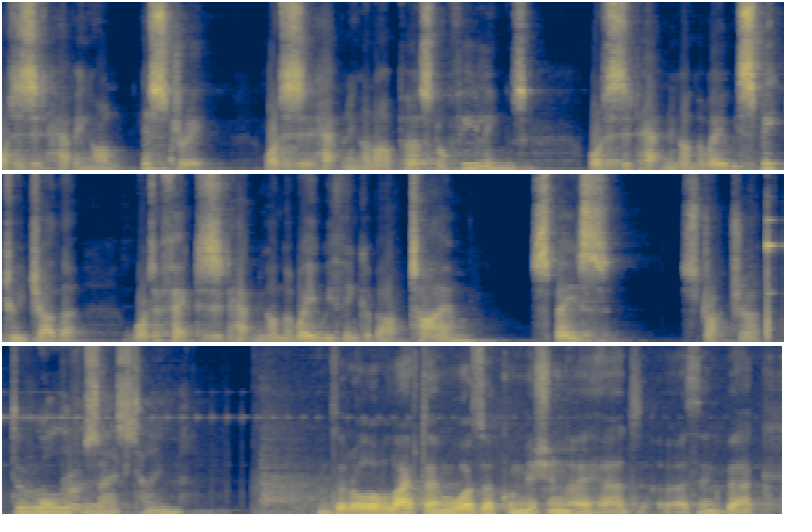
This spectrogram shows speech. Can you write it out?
What is it having on history? What is it happening on our personal feelings? What is it happening on the way we speak to each other? What effect is it happening on the way we think about time, space, structure? The role of a lifetime. The role of lifetime was a commission I had. I think back,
